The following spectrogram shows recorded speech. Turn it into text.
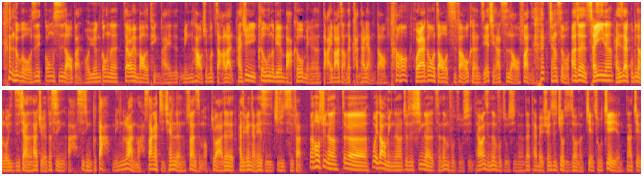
如果我是公司老板，我员工呢在外面把我的品牌的名号全部砸烂，还去客户那边把客户每个人打一巴掌，再砍他两刀，然后回来跟我找我吃饭，我可能直接请他吃牢饭。讲什么？那所以陈仪呢，还是在国民党逻辑之下呢，他觉得这事情啊，事情不大，民乱嘛，杀个几千人算什么？就把这还是跟蒋介石继续吃饭。那后续呢，这个魏道明呢，就是新的省政府主席，台湾省政府主席呢，在台北宣誓就职之后呢，解除戒严，那解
